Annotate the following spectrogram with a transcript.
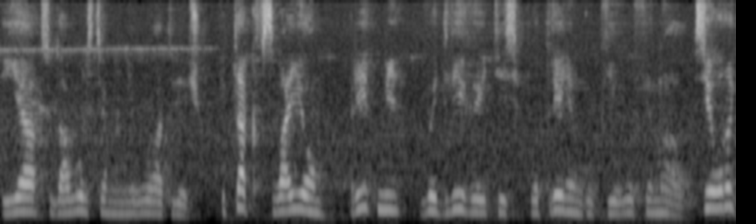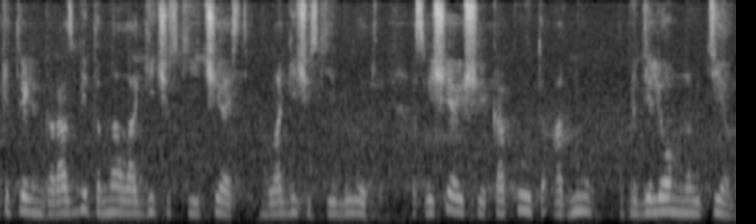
и я с удовольствием на него отвечу. Итак, в своем ритме вы двигаетесь по тренингу к его финалу. Все уроки тренинга разбиты на логические части, на логические блоки, освещающие какую-то одну определенную тему.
